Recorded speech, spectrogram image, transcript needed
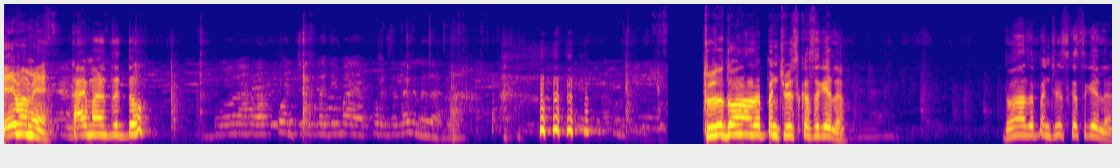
ए मम्मी काय म्हणत होती तू? तुझं दोन हजार पंचवीस कसं गेलं? दोन हजार पंचवीस कसं गेलं?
